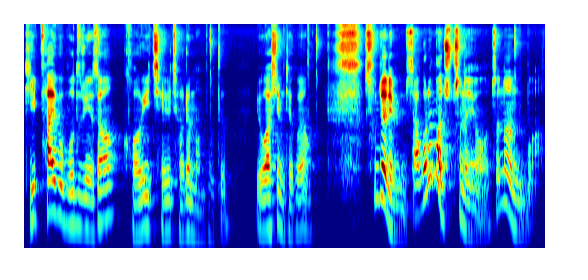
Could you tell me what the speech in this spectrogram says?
D5 보드 중에서 거의 제일 저렴한 보드. 이거 하시면 되고요. 성조님 싸구려만 추천해요. 저는 뭐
